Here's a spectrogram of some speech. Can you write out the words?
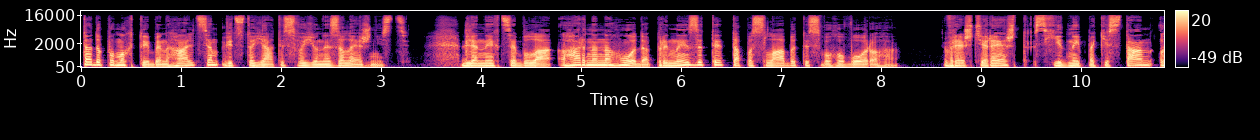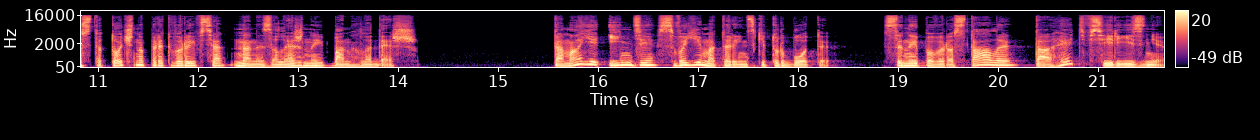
та допомогти бенгальцям відстояти свою незалежність. Для них це була гарна нагода принизити та послабити свого ворога. Врешті-решт, східний Пакистан остаточно перетворився на незалежний Бангладеш. Та має Інді свої материнські турботи. Сини повиростали, та геть всі різні.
